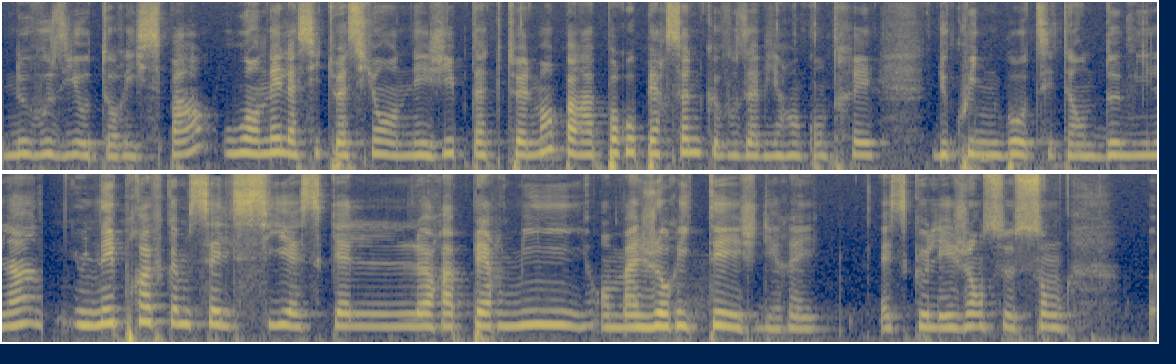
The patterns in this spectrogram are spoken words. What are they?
ne vous y autorise pas. Où en est la situation en Égypte actuellement par rapport aux personnes que vous aviez rencontrées du Queen Boat, c'était en 2001. Une épreuve comme celle-ci, est-ce qu'elle leur a permis, en majorité, je dirais, est-ce que les gens se sont euh,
